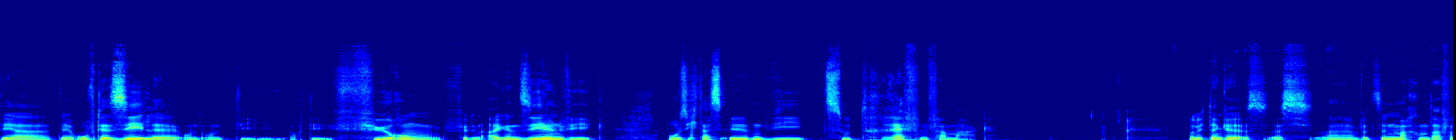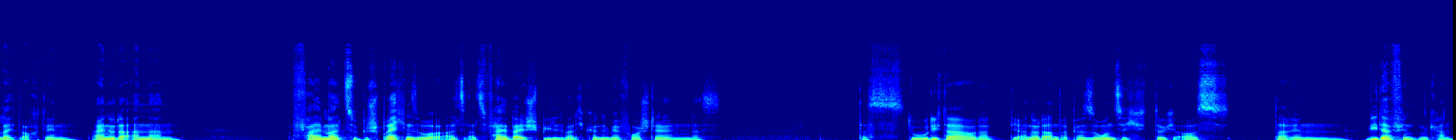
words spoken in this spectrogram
der, der Ruf der Seele und, und die, auch die Führung für den eigenen Seelenweg, wo sich das irgendwie zu treffen vermag. Und ich denke, es, es äh, wird Sinn machen, da vielleicht auch den ein oder anderen Fall mal zu besprechen, so als, als Fallbeispiel, weil ich könnte mir vorstellen, dass, dass du dich da oder die eine oder andere Person sich durchaus darin wiederfinden kann.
